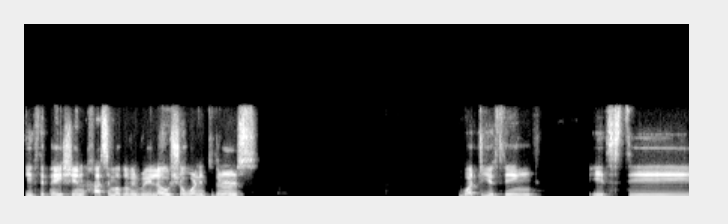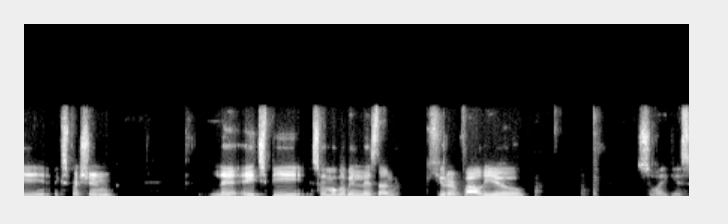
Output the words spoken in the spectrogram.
If the patient has hemoglobin really low, show warning to the nurse. What do you think is the expression? HB, so hemoglobin less than Curer value. So I guess,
